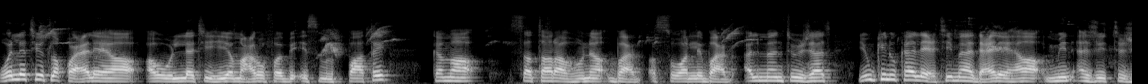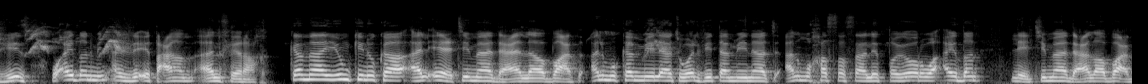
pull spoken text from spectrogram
والتي يطلق عليها أو التي هي معروفة باسم الباطي كما سترى هنا بعض الصور لبعض المنتوجات يمكنك الاعتماد عليها من أجل التجهيز وأيضا من أجل إطعام الفراخ. كما يمكنك الاعتماد على بعض المكملات والفيتامينات المخصصة للطيور وأيضا الاعتماد على بعض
